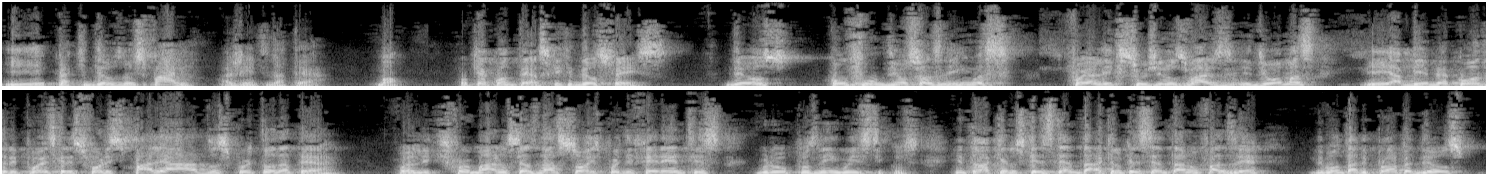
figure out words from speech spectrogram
e para que Deus não espalhe a gente da terra. Bom, o que acontece? O que, que Deus fez? Deus confundiu suas línguas, foi ali que surgiram os vários idiomas, E a Bíblia conta depois que eles foram espalhados por toda a terra. Foi ali que formaram-se as nações por diferentes grupos linguísticos. Então aquilo que, eles tentaram, aquilo que eles tentaram fazer, de vontade própria, Deus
